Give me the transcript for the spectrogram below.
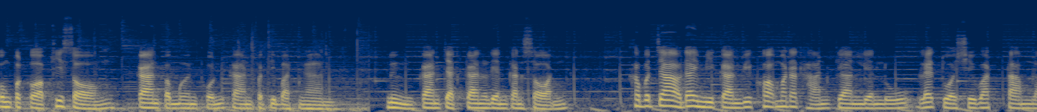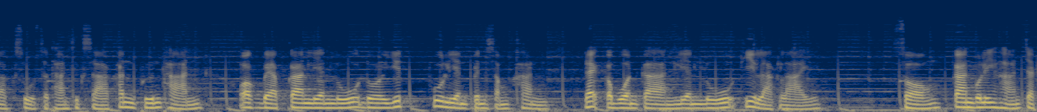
องค์ประกอบที่ 2 การประเมินผลการปฏิบัติงาน 1. การจัดการเรียนการสอน ข้าพเจ้าได้มีการวิเคราะห์มาตรฐานการเรียนรู้ และตัวชี้วัดตามหลักสูตรสถานศึกษาขั้นพื้นฐาน ออกแบบการเรียนรู้โดยยึดผู้เรียนเป็นสำคัญ และกระบวนการเรียนรู้ที่หลากหลาย 2. การบริหารจัด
